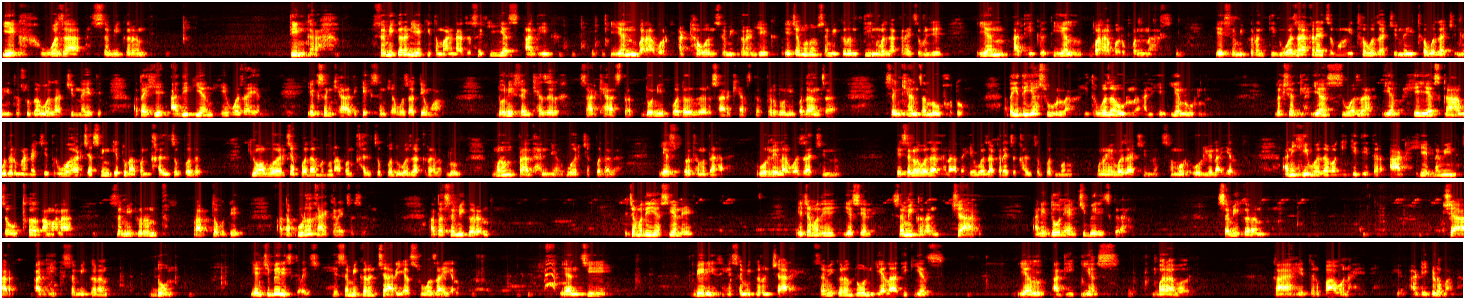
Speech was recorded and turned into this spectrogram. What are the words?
एक वजा समीकरण तीन करा. समीकरण एक इथं मांडा. जसं की यस अधिक यन बराबर अठ्ठावन्न समीकरण एक. याच्यामधून समीकरण तीन वजा करायचं म्हणजे यन अधिक यल बराबर पन्नास. हे समीकरण तीन वजा करायचं म्हणून इथं वजा चिन्ह इथं वजा चिन्ह इथं सुद्धा वजा चिन्ह येते. आता हे अधिक यन हे वजा यन. एक संख्या अधिक एक संख्या वजा तेव्हा. दोन्ही संख्या जर सारख्या असतात दोन्ही पद जर सारख्या असतात तर दोन्ही पदांचा संख्यांचा लोप होतो. आता इथे यस उरला इथं वजा उरलं आणि हे यल उरलं. लक्षात घ्या यस वजा यल. हे यस का अगोदर मांडायचे? तर वरच्या संख्येतून आपण खालचं पद किंवा वरच्या पदामधून आपण खालचं पद वजा करायला लागलो म्हणून प्राधान्य वरच्या पदाला. यस प्रथमतः उरलेला वजा चिन्ह. हे सगळं वजा झालं. आता हे वजा करायचं खालचं पद म्हणून. म्हणून हे वजा चिन्ह समोर उरलेला यल आणि ही वजाबाकी किती? तर आठ. हे नवीन चौथं आम्हाला समीकरण प्राप्त होते. आता पुढं काय करायचं सर? आता समीकरण. याच्यामध्ये यस एल आहे याच्यामध्ये यस एल समीकरण चार आणि दोन यांची बेरीज करा. समीकरण चार अधिक समीकरण दोन यांची बेरीज करायची. हे समीकरण चार यस वजा एल यांची बेरीज हे समीकरण चार आहे. समीकरण दोन यल अधिक यस यल अधिक यस बराबर. काय आहे तर बावन आहे हे आठ इकडं मागा.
